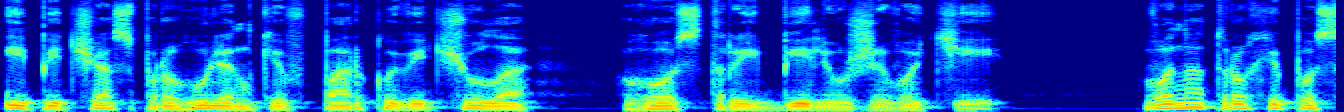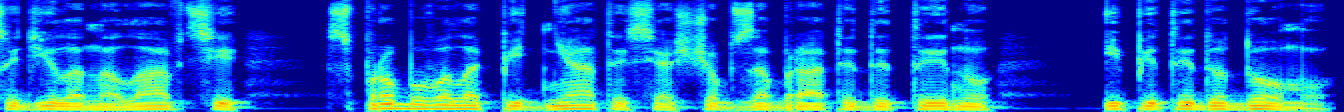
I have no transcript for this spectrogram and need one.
і під час прогулянки в парку відчула гострий біль у животі. Вона трохи посиділа на лавці, спробувала піднятися, щоб забрати дитину і піти додому,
